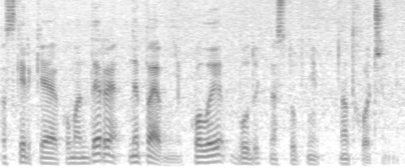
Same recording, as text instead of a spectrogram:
оскільки командири не певні, коли будуть наступні надходження.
